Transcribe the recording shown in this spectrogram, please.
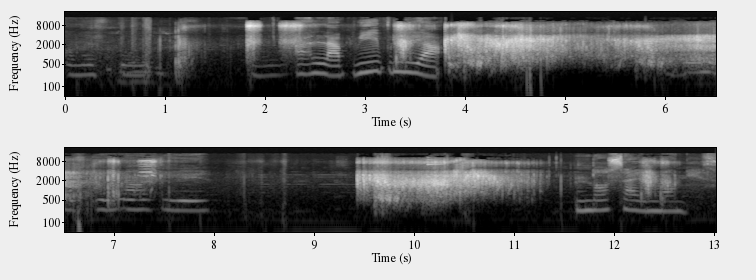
¿Dónde estoy? A la Biblia. Dos salmones.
